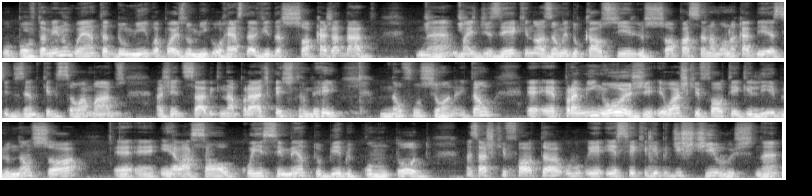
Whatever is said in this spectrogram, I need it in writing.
O povo também não aguenta domingo após domingo o resto da vida só cajadado né? mas dizer que nós vamos educar os filhos só passando a mão na cabeça e dizendo que eles são amados, a gente sabe que na prática isso também não funciona. Então, é, é para mim hoje, eu acho que falta equilíbrio não só é, é, em relação ao conhecimento bíblico como um todo, mas acho que falta o, esse equilíbrio de estilos, né?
